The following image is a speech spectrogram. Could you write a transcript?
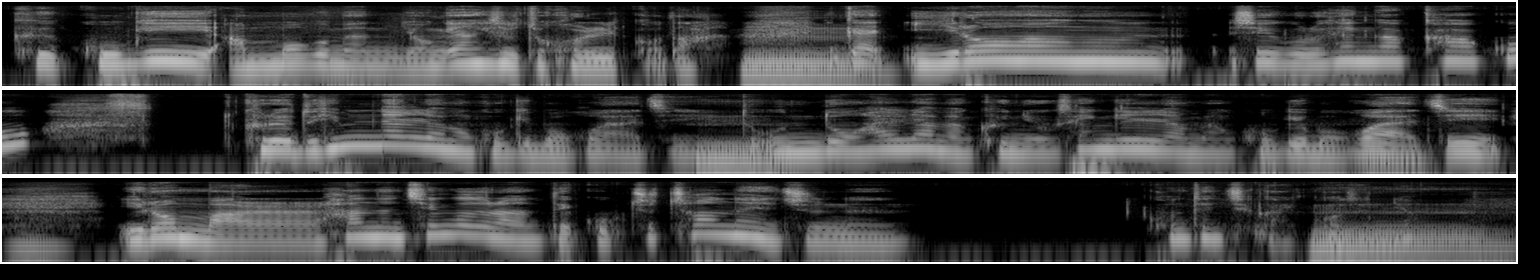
그 고기 안 먹으면 영양실조 걸릴 거다. 음. 그러니까 이런 식으로 생각하고 그래도 힘내려면 고기 먹어야지. 음. 또 운동하려면 근육 생기려면 고기 먹어야지. 이런 말 하는 친구들한테 꼭 추천해주는 콘텐츠가 있거든요. 음.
